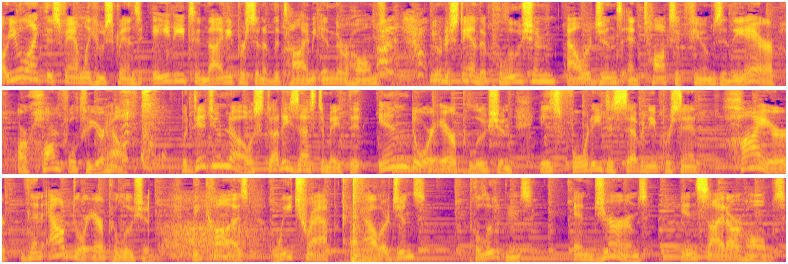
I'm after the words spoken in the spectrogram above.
Are you like this family who spends 80 to 90% of the time in their homes? You understand that pollution, allergens, and toxic fumes in the air are harmful to your health. But did you know studies estimate that indoor air pollution is 40 to 70% higher than outdoor air pollution because we trap allergens, pollutants, and germs inside our homes.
